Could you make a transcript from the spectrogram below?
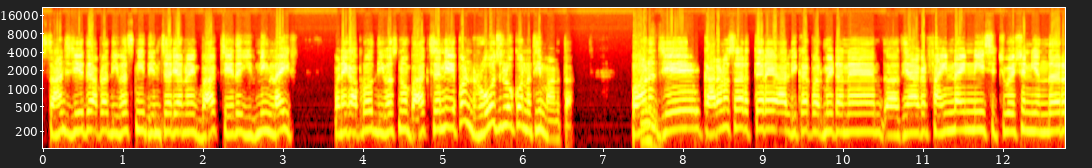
સાંજ જે રીતે આપણા દિવસની દિનચર્યાનો એક ભાગ છે એ ઇવનિંગ લાઈફ પણ એક આપણો દિવસનો ભાગ છે ને એ પણ રોજ લોકો નથી માણતા. પણ જે કારણોસર અત્યારે આ લિકર પરમિટ અને ત્યાં આગળ ફાઇન લાઇનની સિચ્યુએશનની અંદર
